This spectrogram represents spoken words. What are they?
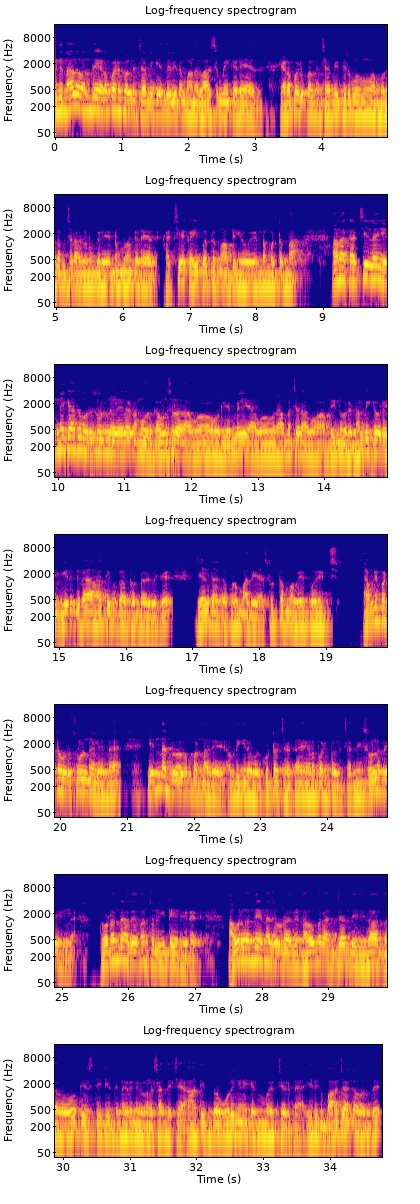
இதனால் வந்து எடப்பாடி பழனிசாமிக்கு எந்த விதமான லாஸுமே கிடையாது. எடப்பாடி பழனிசாமி திரும்பவும் முதலமைச்சர் ஆகணுங்கிற எண்ணம்லாம் கிடையாது. கட்சியை கைப்பற்றணும் அப்படிங்கிற ஒரு எண்ணம் மட்டும்தான். ஆனால் கட்சியில் என்றைக்காவது ஒரு சூழ்நிலையில் நம்ம ஒரு கவுன்சிலராகவும் ஒரு எம்எல்ஏ ஒரு அமைச்சராகவும் அப்படின்னு ஒரு நம்பிக்கையோடு இருக்கிற அதிமுக தொண்டர்களுக்கு ஜெயலலிதாக்கு அப்புறம் அது சுத்தமாகவே போயிடுச்சு. அப்படிப்பட்ட ஒரு சூழ்நிலையில் என்ன துரோகம் பண்ணார் அப்படிங்கிற ஒரு குற்றச்சாட்டை எடப்பாடி பழனிசாமி சொல்லவே இல்லை. தொடர்ந்து அதை தான் சொல்லிக்கிட்டே இருக்கிறார். அவர் வந்து என்ன சொல்கிறாரு நவம்பர் அஞ்சாம் தேதி தான் அந்த ஓபிஎஸ் டிடி தினகரன் இவங்களை சந்தித்தேன் அதிமுக ஒருங்கிணைக்கிறதுன்னு முயற்சி எடுத்தேன். இதுக்கு பாஜக வந்து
